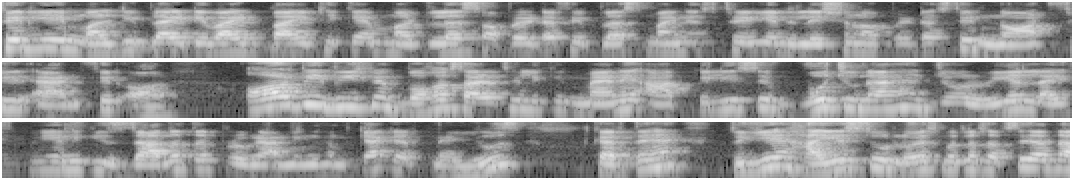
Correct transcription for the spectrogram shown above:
फिर ये मल्टीप्लाई डिवाइड बाय ठीक है मॉडुलस ऑपरेटर फिर प्लस माइनस फिर ये रिलेशन ऑपरेटर्स फिर नॉट फिर एंड फिर और। और भी बीच में बहुत सारे थे, लेकिन मैंने आपके लिए सिर्फ़ वो चुना है जो रियल लाइफ में, यानी कि ज़्यादातर प्रोग्रामिंग हम क्या करते हैं यूज़ करते हैं। तो ये हाईएस्ट टू लोएस्ट मतलब सबसे ज़्यादा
